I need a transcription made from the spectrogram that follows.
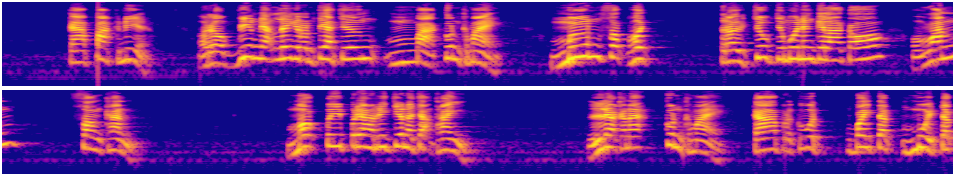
3ការប៉ះគ្នា រវាងអ្នកលេងរន្ទះជើងបាទគុណខ្មែរមឿនសុកហុចត្រូវជួបជាមួយនឹងកីឡាករវ៉ាន់សង្ខាន់មកពីព្រះរាជាណាចក្រថៃលក្ខណៈគុណខ្មែរការប្រកួត3ទឹក1ទឹក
